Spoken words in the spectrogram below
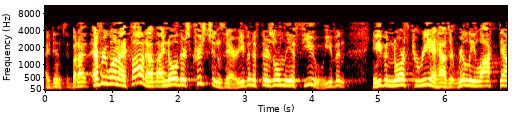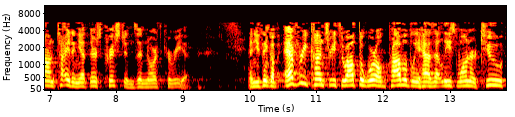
I didn't, but I, everyone I thought of, I know there's Christians there, even if there's only a few. Even, even North Korea has it really locked down tight, and yet there's Christians in North Korea. And you think of every country throughout the world probably has at least one or two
